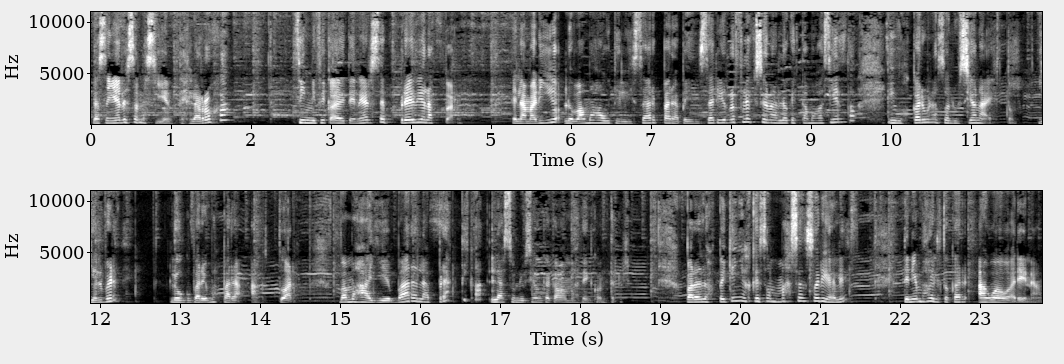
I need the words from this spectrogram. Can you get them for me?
Las señales son las siguientes. La roja significa detenerse previo al actuar. El amarillo lo vamos a utilizar para pensar y reflexionar lo que estamos haciendo y buscar una solución a esto. Y el verde lo ocuparemos para actuar. Vamos a llevar a la práctica la solución que acabamos de encontrar. Para los pequeños que son más sensoriales, tenemos el tocar agua o arena.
